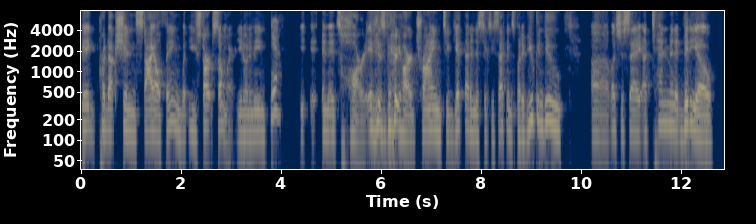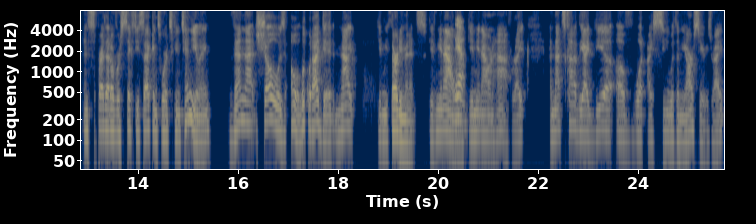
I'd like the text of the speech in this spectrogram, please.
big production style thing, but you start somewhere. You know what I mean? Yeah. And it's hard. It is very hard trying to get that into 60 seconds. But if you can do, uh, let's just say, a 10 minute video and spread that over 60 seconds where it's continuing, then that shows, oh, look what I did. Now give me 30 minutes, give me an hour, yeah. give me an hour and a half, right? And that's kind of the idea of what I see within the R series, right?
